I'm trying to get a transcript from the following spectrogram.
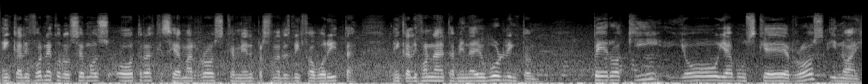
En California conocemos otra que se llama Ross, que mí en personal es mi favorita. En California también hay Burlington. Pero aquí yo ya busqué Ross y no hay.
